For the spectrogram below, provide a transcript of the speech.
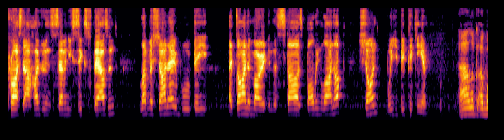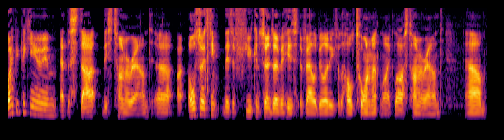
priced at 176,000. Lamichhane will be a dynamo in the Stars bowling lineup. Sean, will you be picking him? Uh, look, I won't be picking him at the start this time around. Uh, I also think there's a few concerns over his availability for the whole tournament, like last time around. Um,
